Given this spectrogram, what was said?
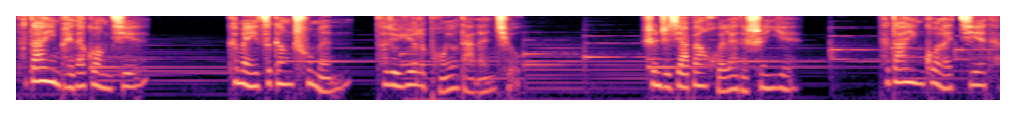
他答应陪他逛街。可每一次刚出门，他就约了朋友打篮球。甚至加班回来的深夜，他答应过来接他，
